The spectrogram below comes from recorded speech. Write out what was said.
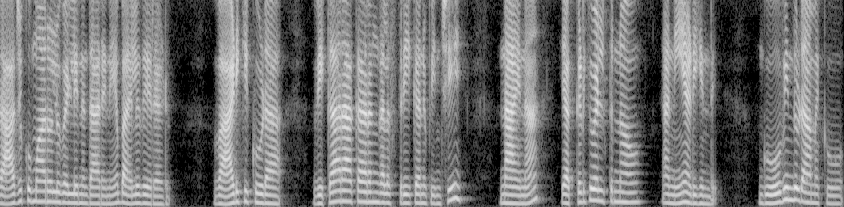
రాజకుమారులు వెళ్ళిన దారినే బయలుదేరాడు. వాడికి కూడా వికారాకారం గల స్త్రీ కనిపించి నాయన ఎక్కడికి వెళ్తున్నావు? అని అడిగింది. గోవిందుడు ఆమెకు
